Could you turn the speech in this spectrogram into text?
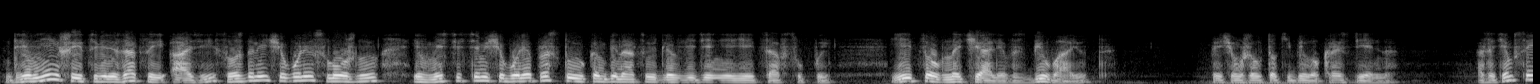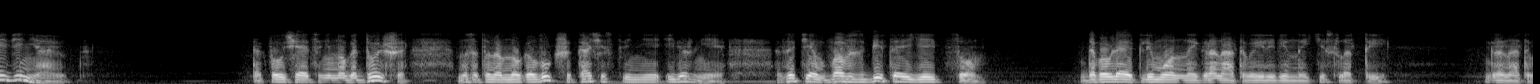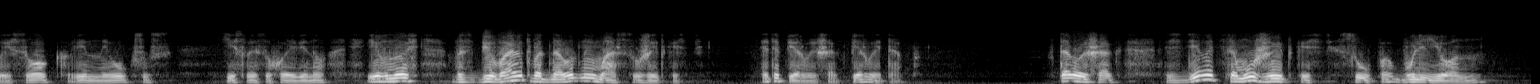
Древнейшие цивилизации Азии создали еще более сложную и вместе с тем еще более простую комбинацию для введения яйца в супы. Яйцо вначале взбивают, причем желток и белок раздельно, а затем соединяют. Так получается немного дольше, но зато намного лучше, качественнее и вернее. Затем во взбитое яйцо добавляют лимонной, гранатовой или винной кислоты, гранатовый сок, винный уксус, кислое сухое вино, и вновь взбивают в однородную массу жидкость. Это первый шаг, первый этап. Второй шаг. сделать саму жидкость супа, бульон,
